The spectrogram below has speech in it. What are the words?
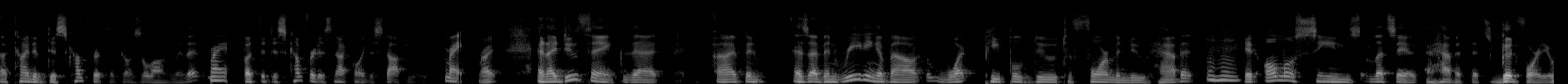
a kind of discomfort that goes along with it, Right. but the discomfort is not going to stop you, Right. right? And I do think that I've been, as I've been reading about what people do to form a new habit, hmm it almost seems, let's say, a, a habit that's good for you.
